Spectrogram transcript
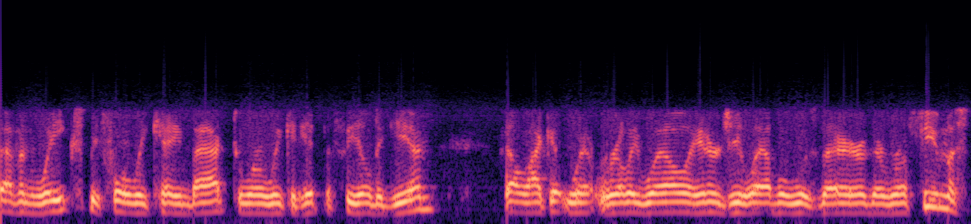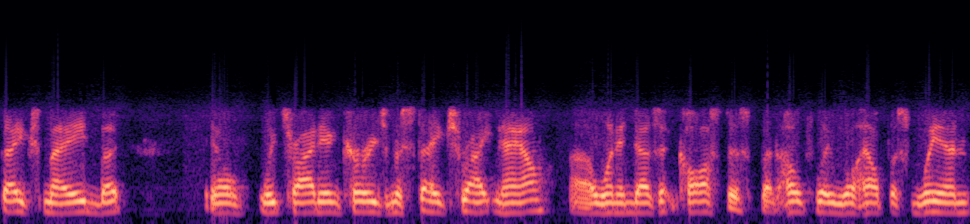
seven weeks before we came back to where we could hit the field again. Felt like it went really well. Energy level was there. There were a few mistakes made, but you know, we try to encourage mistakes right now uh, when it doesn't cost us, but hopefully will help us win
